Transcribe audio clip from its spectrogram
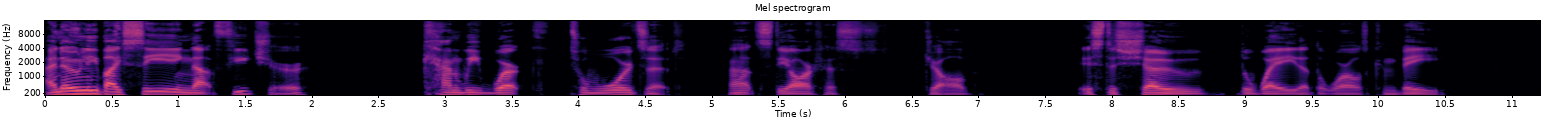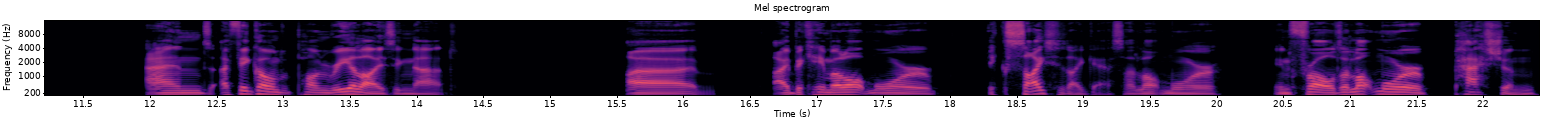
And only by seeing that future can we work towards it. That's the artist's job, is to show the way that the world can be. And I think upon realizing that, uh, I became a lot more excited, I guess, a lot more enthralled, a lot more passion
